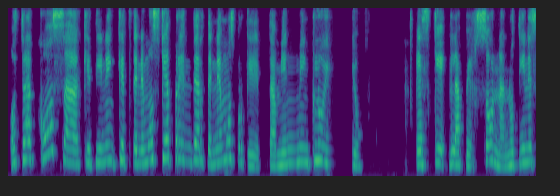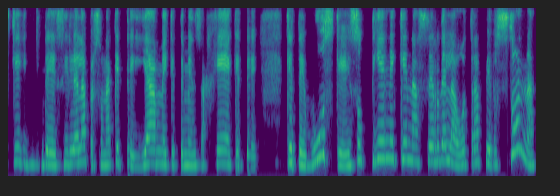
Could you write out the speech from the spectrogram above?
Otra cosa que tienen que tenemos que aprender, tenemos porque también me incluyo es que la persona, no tienes que decirle a la persona que te llame, que te mensajee, que te, que te busque, eso tiene que nacer de la otra persona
